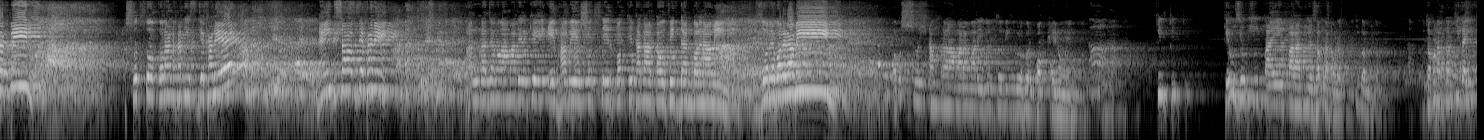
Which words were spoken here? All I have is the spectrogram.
তাকবীর। সত্য কোরআন, হাদিস যেখানে ইনসাফ যেখানে, আল্লাহ যেন আমাদেরকে এভাবে সত্যের পক্ষে থাকার তৌফিক দান বলেন, আমিন। জোরে বলেন, আমিন। অবশ্যই আমরা মারামারি, যুদ্ধ, বিগ্রহের পক্ষে নই। কিন্তু কেউ যদি পায়ে পাড়া দিয়ে ঝগড়া করে, কি করবে? তখন আপনার কি দায়িত্ব?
